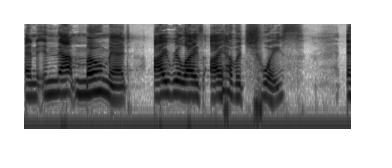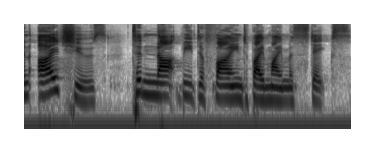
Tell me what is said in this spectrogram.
And in that moment, I realize I have a choice, and I choose to not be defined by my mistakes.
